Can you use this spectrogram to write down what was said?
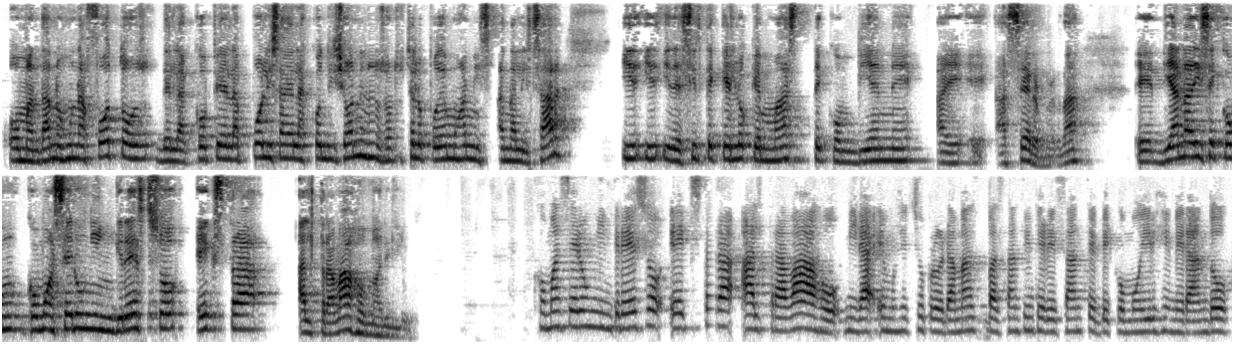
o mandarnos una foto de la copia de la póliza de las condiciones. Nosotros te lo podemos analizar y, decirte qué es lo que más te conviene hacer, ¿verdad? Diana dice, ¿cómo, ¿cómo hacer un ingreso extra al trabajo, Marilu? Cómo hacer un ingreso extra al trabajo. Mira, hemos hecho programas bastante interesantes de cómo ir generando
